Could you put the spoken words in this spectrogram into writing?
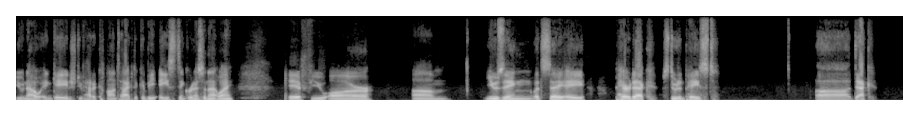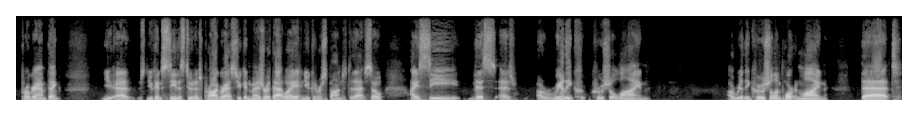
You've now engaged, you've had a contact. It could be asynchronous in that way. If you are, um, using, let's say, a Pear Deck student paced uh, deck program thing. You, uh, you can see the student's progress. You can measure it that way, and you can respond to that. So I see this as a really cru- crucial line, a really crucial, important line that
